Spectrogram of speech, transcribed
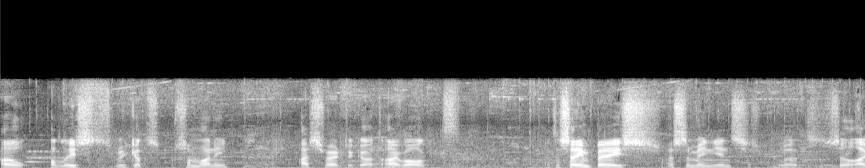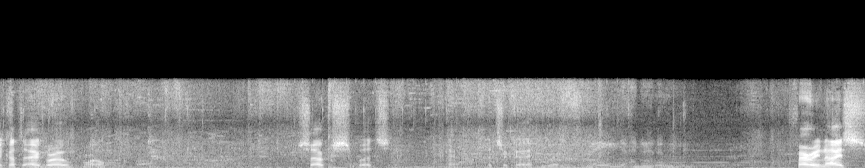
Well, at least we got some money. I swear to god, I walked the same pace as the minions, but still I got the aggro. Well, sucks, but yeah, it's okay. Very nice.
